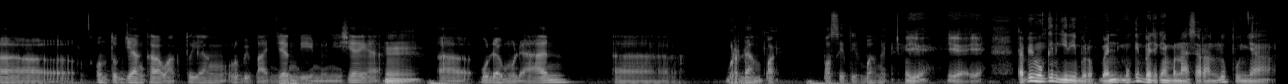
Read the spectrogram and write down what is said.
eh, untuk jangka waktu yang lebih panjang di Indonesia ya Hmm. eh, mudah-mudahan eh, berdampak positif banget. Iya, iya, iya. Tapi mungkin gini, Bro. Mungkin banyak yang penasaran lu punya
